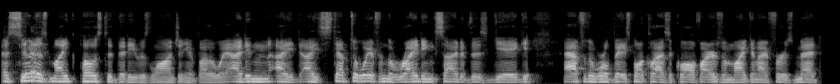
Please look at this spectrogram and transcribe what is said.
As soon yeah. as Mike posted that he was launching it, by the way, I didn't. I I stepped away from the writing side of this gig after the World Baseball Classic qualifiers when Mike and I first met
